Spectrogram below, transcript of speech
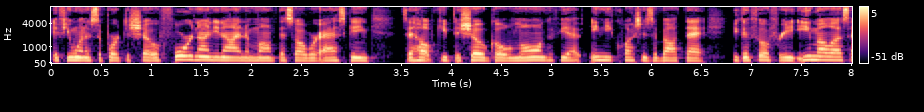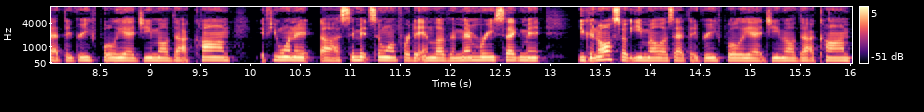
if you want to support the show. $4.99 a month. That's all we're asking to help keep the show go along. If you have any questions about that, you can feel free to email us at thegriefbully at gmail.com. If you want to uh, submit someone for the In Love and Memory segment, you can also email us at thegriefbully at gmail.com.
